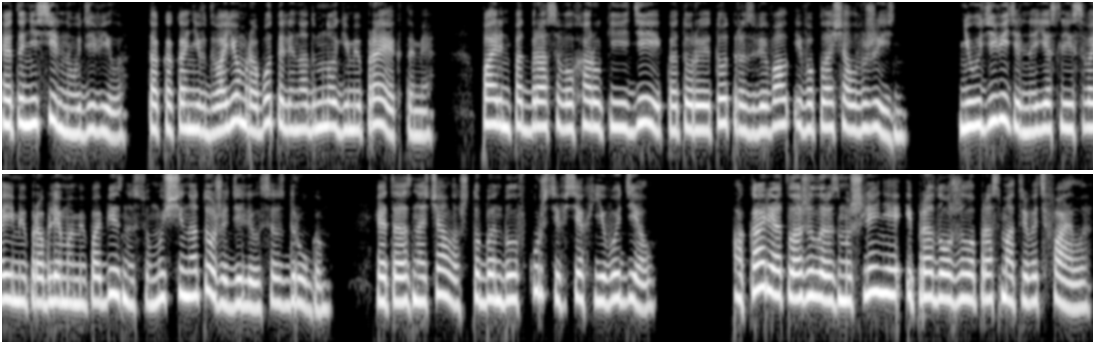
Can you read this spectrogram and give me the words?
Это не сильно удивило, так как они вдвоем работали над многими проектами. Парень подбрасывал Харуки идеи, которые тот развивал и воплощал в жизнь. Неудивительно, если и своими проблемами по бизнесу мужчина тоже делился с другом. Это означало, что Бен был в курсе всех его дел. Акари отложила размышления и продолжила просматривать файлы.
